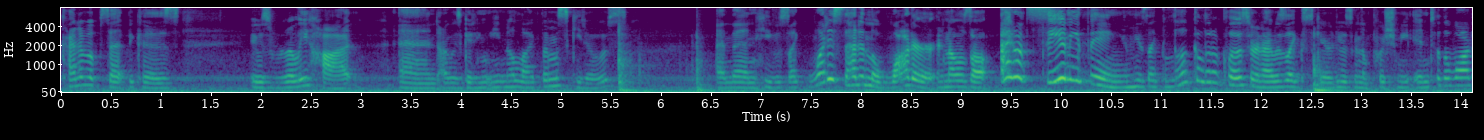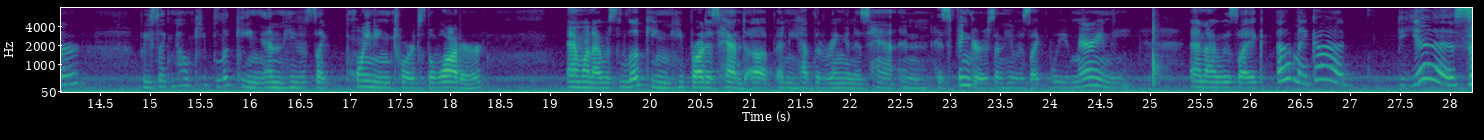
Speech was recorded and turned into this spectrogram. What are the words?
kind of upset because it was really hot and I was getting eaten alive by mosquitoes. And then he was like, What is that in the water? And I was all, I don't see anything. And he's like, Look a little closer. And I was like scared he was going to push me into the water. But he's like, No, keep looking. And he was like pointing towards the water. And when I was looking, he brought his hand up and he had the ring in his hand in his fingers and he was like, "Will you marry me?" And I was like, "Oh my god, yes.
